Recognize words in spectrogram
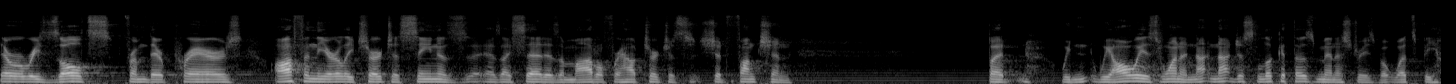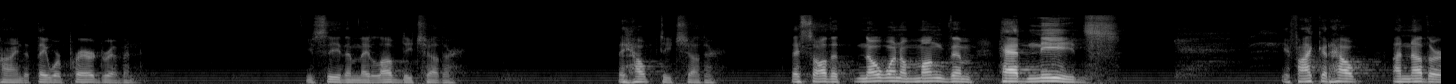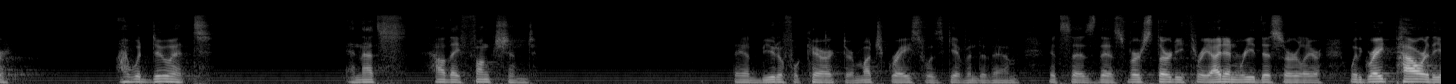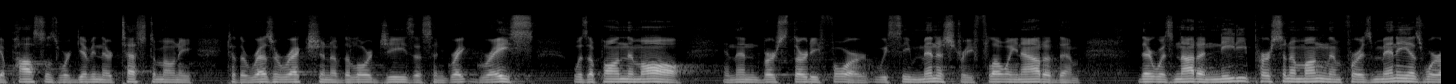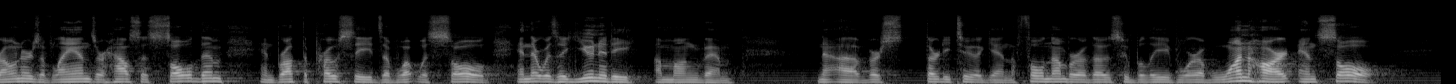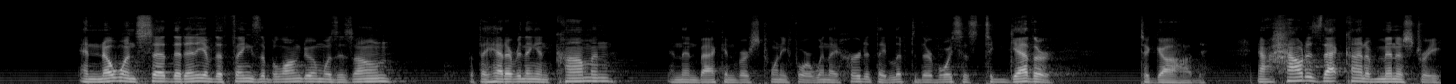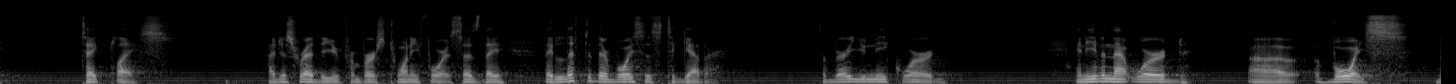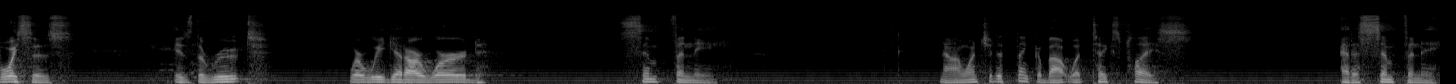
There were results from their prayers. Often the early church is seen as, as I said, as a model for how churches should function. But we, we always want to not, not just look at those ministries, but what's behind it. They were prayer driven. You see them, they loved each other, they helped each other. They saw that no one among them had needs. If I could help another, I would do it. And that's how they functioned. They had beautiful character. Much grace was given to them. It says this, verse 33. I didn't read this earlier. With great power, the apostles were giving their testimony to the resurrection of the Lord Jesus, and great grace was upon them all. And then, verse 34, we see ministry flowing out of them. There was not a needy person among them, for as many as were owners of lands or houses sold them and brought the proceeds of what was sold. And there was a unity among them. Now, uh, verse 32 again the full number of those who believed were of one heart and soul. And no one said that any of the things that belonged to him was his own, but they had everything in common. And then back in verse 24, when they heard it, they lifted their voices together to God. Now, how does that kind of ministry take place? I just read to you from verse 24. It says, They, they lifted their voices together. A very unique word. And even that word, uh, voice, voices, is the root where we get our word symphony. Now, I want you to think about what takes place at a symphony.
